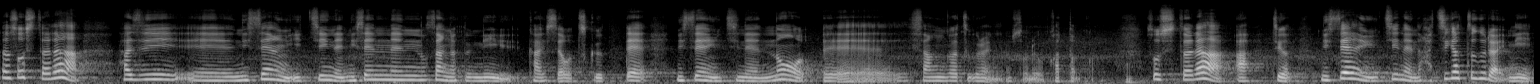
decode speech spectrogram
だそしたらはじ、えー、2001年2000年の3月に会社を作って2001年の、えー、3月ぐらいにそれを買ったのかな、そしたらあ違う2001年の8月ぐらいに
